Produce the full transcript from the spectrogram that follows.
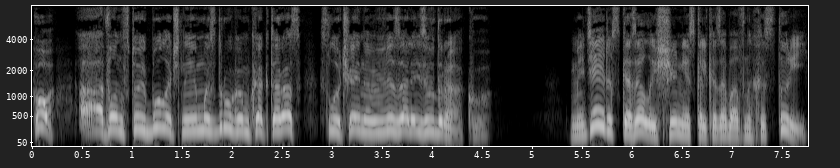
О, а вон в той булочной мы с другом как-то раз случайно ввязались в драку. Митяй рассказал еще несколько забавных историй,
